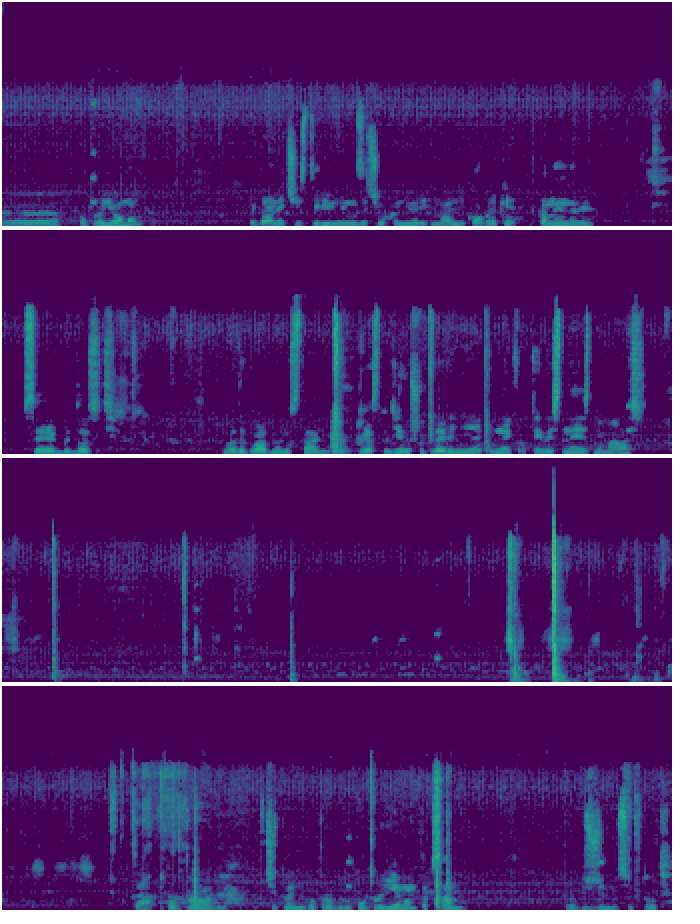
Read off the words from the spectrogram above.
е, по пройомам. Педалі чисті рівні, не зачухані, оригінальні коврики тканинові. Все якби досить в адекватному стані. Ясно діло, що двері ніякі не крутились, не знімались. Так, по пробігу, чи то не по пробігу, по проємам так само пробіжимося тут.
